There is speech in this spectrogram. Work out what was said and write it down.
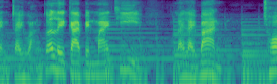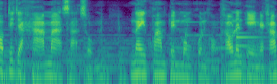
ดั่งใจหวังก็เลยกลายเป็นไม้ที่หลาย ๆ บ้าน ชอบที่จะหามาสะสมในความเป็นมงคลของเขานั่นเองนะครับ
